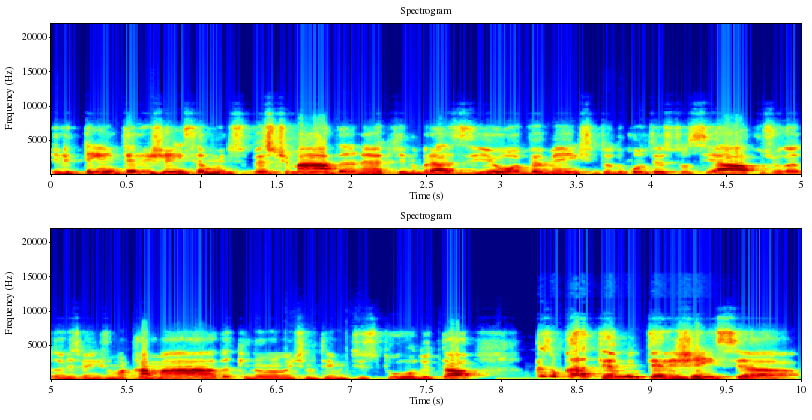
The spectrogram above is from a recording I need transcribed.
ele tem a inteligência muito subestimada, né? Aqui no Brasil, obviamente, em todo o contexto social, que os jogadores vêm de uma camada, que normalmente não tem muito estudo e tal. Mas o cara tem uma inteligência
